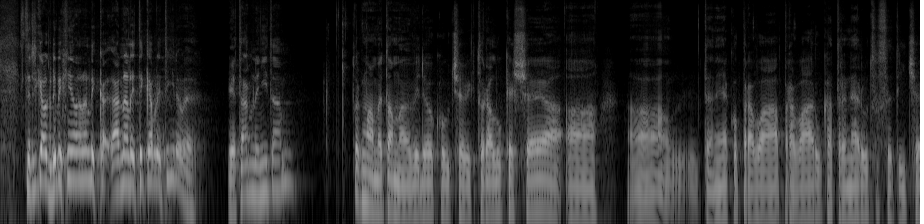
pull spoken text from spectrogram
Jste říkal, kdybych měl analytika, analytika v Litvínové. Je tam, není tam? Tak máme tam videokouče Viktora Lukeše a, a, a ten je jako pravá, pravá ruka trenéru, co se týče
